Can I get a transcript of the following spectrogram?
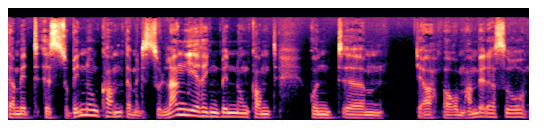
damit es zu Bindung kommt, damit es zu langjährigen Bindungen kommt. Und ähm, ja, warum haben wir das so?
